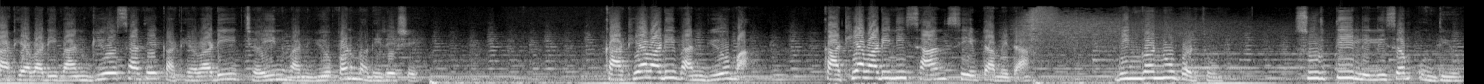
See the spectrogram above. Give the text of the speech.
કાઠિયાવાડી વાનગીઓ સાથે કાઠિયાવાડી જૈન વાનગીઓ પણ મળી રહેશે. કાઠિયાવાડી વાનગીઓમાં કાઠિયાવાડીની શાન સેવ ટામેટા, રીંગણનું ભરથું, સુરતી લીલીસમ ઊંધિયું,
